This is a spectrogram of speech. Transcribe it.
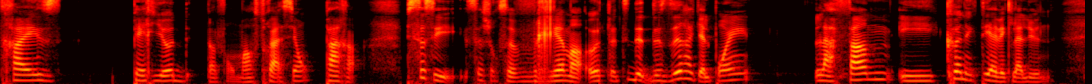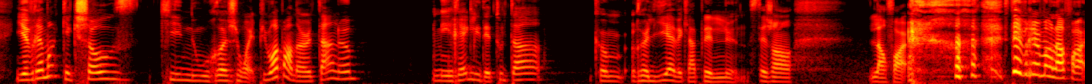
13 périodes, dans le fond, menstruation par an. Puis ça, c'est, ça, je trouve ça vraiment hot, de, de se dire à quel point la femme est connectée avec la lune. Il y a vraiment quelque chose qui nous rejoint. Puis moi, pendant un temps, là, mes règles étaient tout le temps comme reliées avec la pleine lune. C'était genre l'enfer. C'était vraiment l'enfer.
